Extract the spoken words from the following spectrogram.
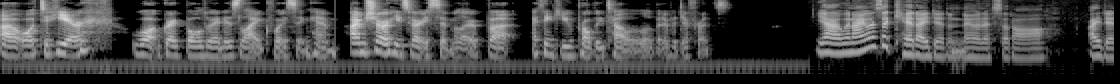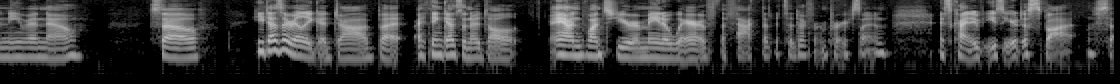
uh, or to hear what Greg Baldwin is like voicing him. I'm sure he's very similar, but I think you probably tell a little bit of a difference. Yeah, when I was a kid, I didn't notice at all. I didn't even know. So he does a really good job, but I think as an adult, and once you're made aware of the fact that it's a different person, it's kind of easier to spot. So,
